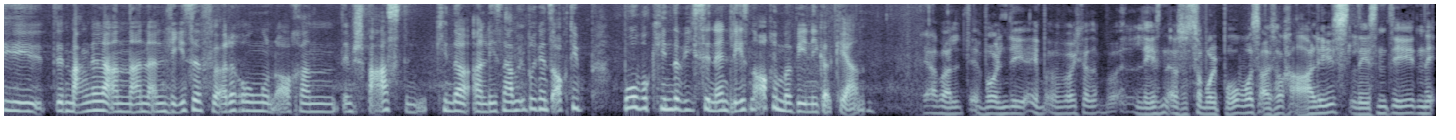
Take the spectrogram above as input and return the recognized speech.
die, den Mangel an, an, an, Leseförderung und auch an dem Spaß, den Kinder an Lesen haben. Übrigens auch die Bobo-Kinder, wie ich sie nenne, lesen auch immer weniger gern. Ja, aber wollen die lesen, also sowohl Bobos als auch Alis, lesen die ne,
